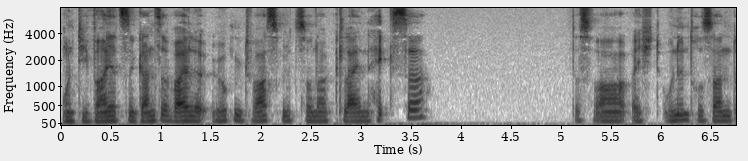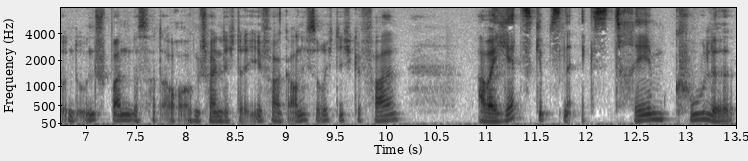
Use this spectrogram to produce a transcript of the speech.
Und die war jetzt eine ganze Weile irgendwas mit so einer kleinen Hexe. Das war echt uninteressant und unspannend. Das hat auch augenscheinlich der Eva gar nicht so richtig gefallen. Aber jetzt gibt's eine extrem coole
